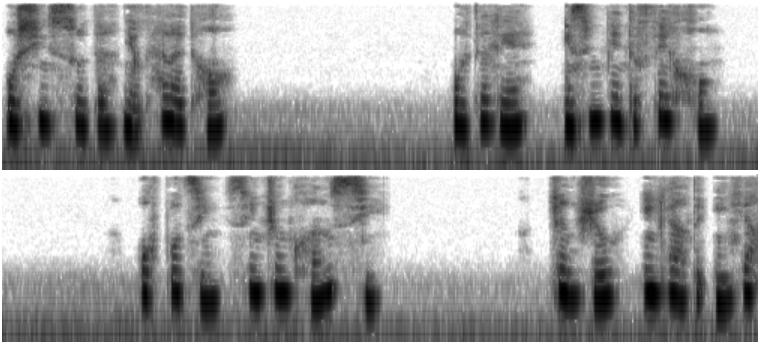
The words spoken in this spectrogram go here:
我迅速的扭开了头。我的脸已经变得绯红。我不仅心中狂喜，正如预料的一样，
